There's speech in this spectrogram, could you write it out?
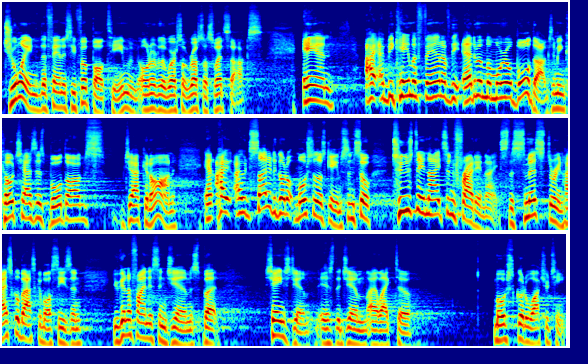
joined the fantasy football team, owner of the Russell, Russell Sweat Sox. And I, I, became a fan of the Edmond Memorial Bulldogs. I mean, coach has this Bulldogs jacket on. And I, I decided to go to most of those games. And so Tuesday nights and Friday nights, the Smiths during high school basketball season, you're going to find us in gyms, but Shane's gym is the gym I like to most go to watch your team.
